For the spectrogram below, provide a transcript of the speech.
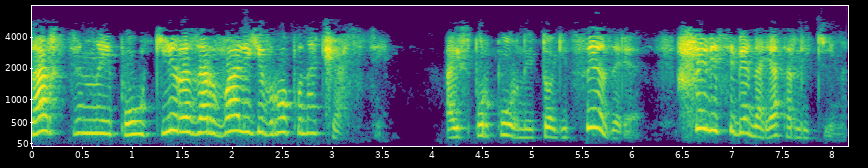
царственные пауки разорвали Европу на части, а из пурпурной тоги Цезаря шили себе наряд Орликина.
